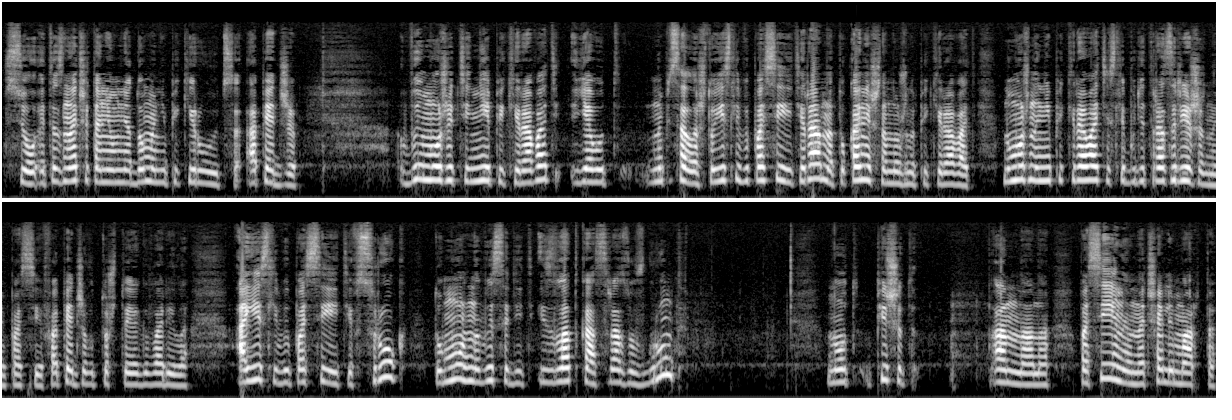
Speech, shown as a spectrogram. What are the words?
Все, это значит, они у меня дома не пикируются. Опять же, вы можете не пикировать. Я вот написала, что если вы посеете рано, то, конечно, нужно пикировать. Но можно не пикировать, если будет разреженный посев. Опять же, вот то, что я говорила. А если вы посеете в срок, то можно высадить из лотка сразу в грунт. Ну вот пишет Анна, она посеянные в начале марта.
